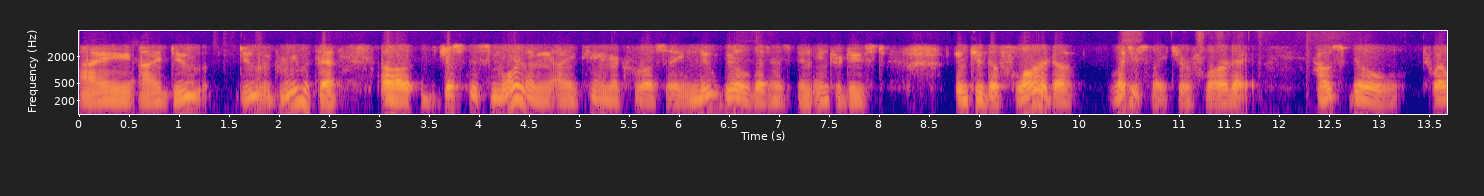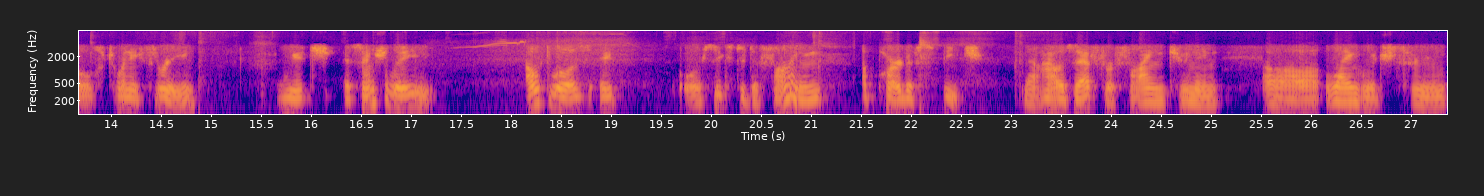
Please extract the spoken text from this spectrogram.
I I do do agree with that. Uh, just this morning, I came across a new bill that has been introduced into the Florida legislature, Florida House Bill 1223, which essentially outlaws a or seeks to define a part of speech. Now, how is that for fine tuning uh, language through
